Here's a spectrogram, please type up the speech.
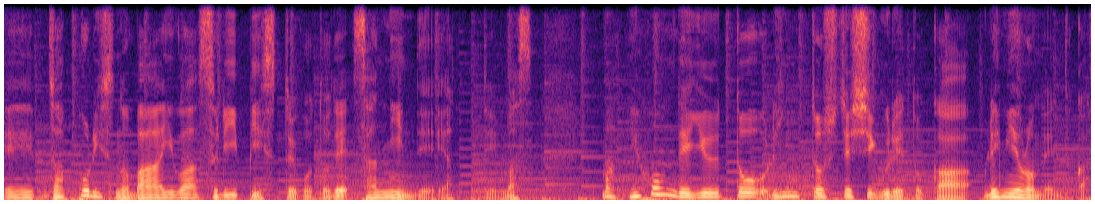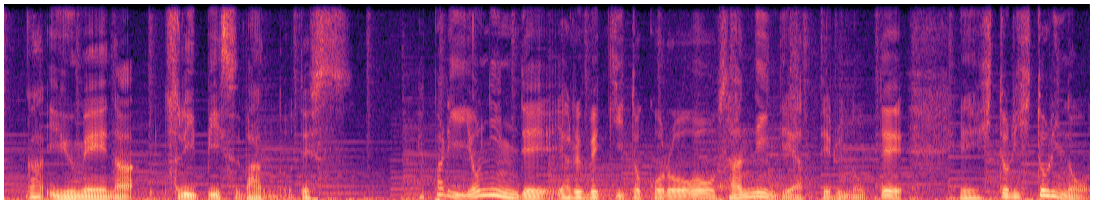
えー、ザ・ポリスの場合は3ピースということで3人でやっています。まあ、日本で言うと、凛としてしぐれとか、レミオロメンとかが有名な3ピースバンドです。やっぱり4人でやるべきところを3人でやってるので、えー、一人一人の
